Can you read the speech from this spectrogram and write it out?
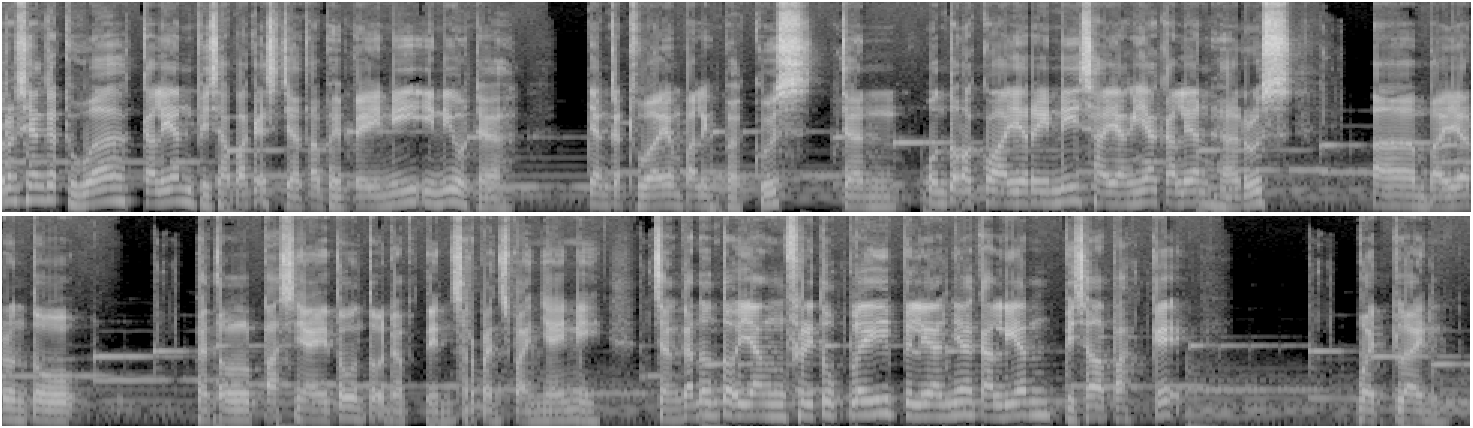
Terus yang kedua kalian bisa pakai senjata BP ini. Ini udah yang kedua yang paling bagus. Dan untuk acquire ini sayangnya kalian harus uh, bayar untuk battle passnya itu untuk dapetin serpent spine-nya ini. Sedangkan untuk yang free to play pilihannya kalian bisa pakai white blind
